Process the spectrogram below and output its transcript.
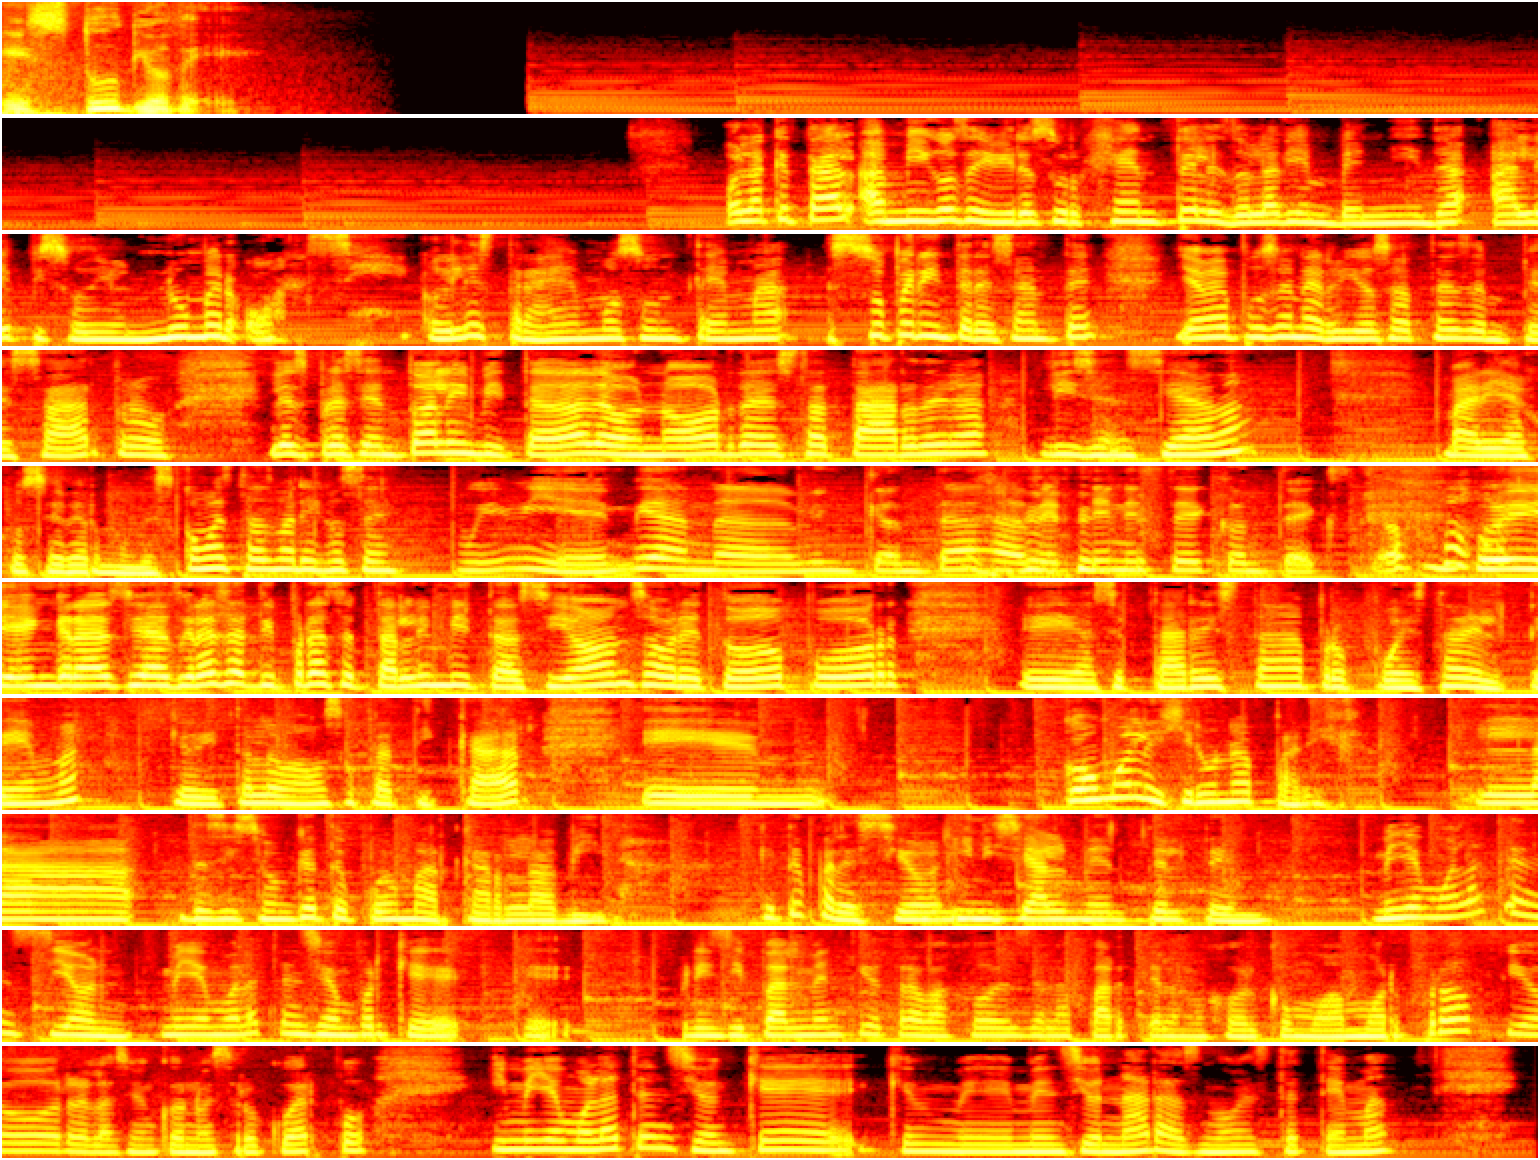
Estudio de Hola, ¿qué tal amigos de Vivir es Urgente? Les doy la bienvenida al episodio número 11. Hoy les traemos un tema súper interesante. Ya me puse nerviosa antes de empezar, pero les presento a la invitada de honor de esta tarde, la licenciada María José Bermúdez. ¿Cómo estás, María José? Muy bien, Diana. Me encanta verte en este contexto. Muy bien, gracias. Gracias a ti por aceptar la invitación, sobre todo por eh, aceptar esta propuesta del tema que ahorita lo vamos a platicar. Eh, ¿Cómo elegir una pareja? La decisión que te puede marcar la vida. ¿Qué te pareció mm. inicialmente el tema? Me llamó la atención, me llamó la atención porque eh, principalmente yo trabajo desde la parte a lo mejor como amor propio, relación con nuestro cuerpo, y me llamó la atención que, que me mencionaras, ¿no? Este tema.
